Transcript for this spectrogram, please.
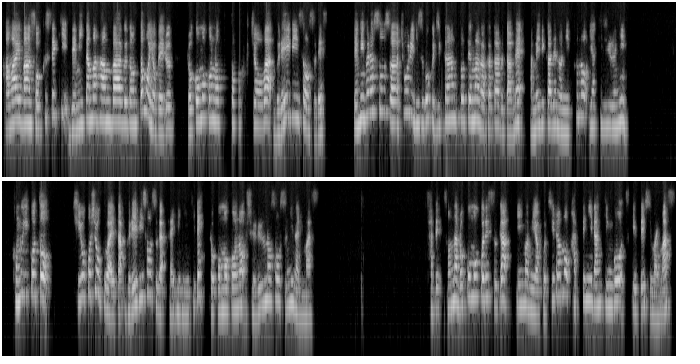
ハワイ版即席デミ玉ハンバーグ丼とも呼べるロコモコの特徴はグレイビーソースです。デミグラスソースは調理にすごく時間と手間がかかるため、アメリカでの肉の焼き汁に小麦粉と塩胡椒を加えたグレービーソースが大変人気で、ロコモコの主流のソースになります。さて、そんなロコモコですが、今見はこちらも勝手にランキングをつけてしまいます。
